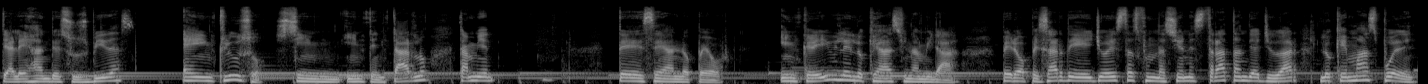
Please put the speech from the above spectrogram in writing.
te alejan de sus vidas e incluso sin intentarlo, también te desean lo peor. Increíble lo que hace una mirada, pero a pesar de ello estas fundaciones tratan de ayudar lo que más pueden.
